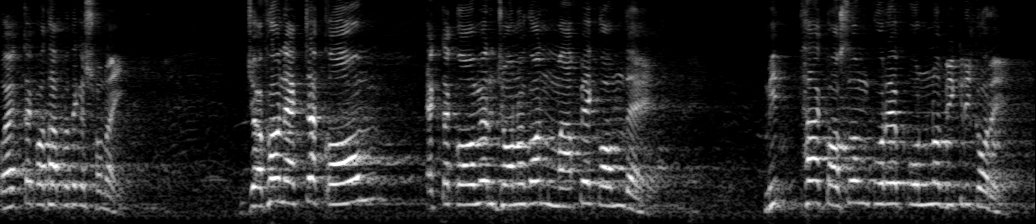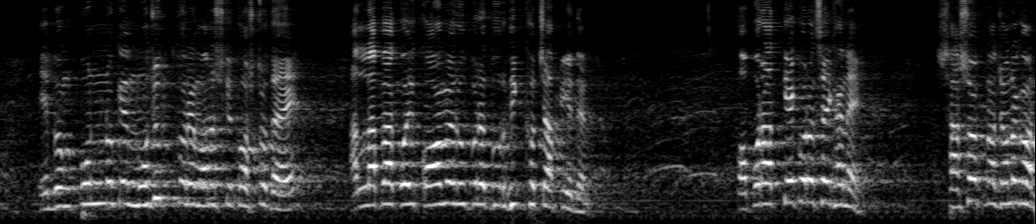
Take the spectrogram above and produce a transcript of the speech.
কয়েকটা কথা আপনাদেরকে শোনাই। যখন একটা কম একটা কমের জনগণ মাপে কম দেয়, মিথ্যা কসম করে পণ্য বিক্রি করে এবং পণ্যকে মজুত করে মানুষকে কষ্ট দেয় আল্লাপাক ওই কমের উপরে দুর্ভিক্ষ চাপিয়ে দেন। অপরাধ কে করেছে এখানে? শাসক না জনগণ?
